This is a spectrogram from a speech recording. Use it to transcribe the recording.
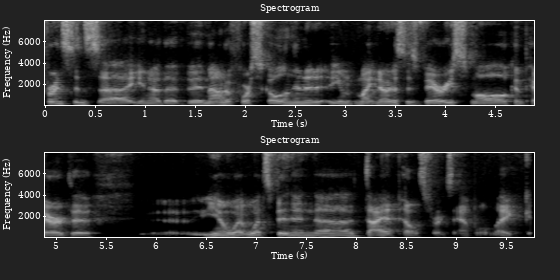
For instance, uh, you know, the, the amount of forskolin in it, you might notice, is very small compared to, uh, you know, what, what's been in uh, diet pills, for example. Like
